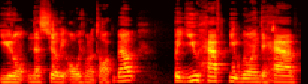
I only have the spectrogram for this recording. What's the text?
you don't necessarily always want to talk about, but you have to be willing to have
